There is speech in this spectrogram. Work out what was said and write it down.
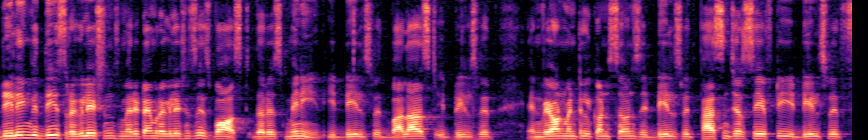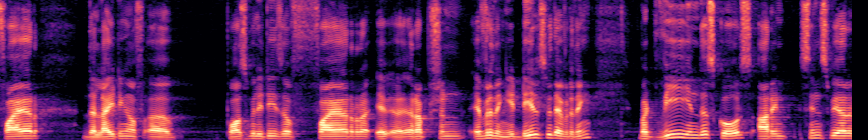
dealing with these regulations maritime regulations is vast there is many it deals with ballast it deals with environmental concerns it deals with passenger safety it deals with fire the lighting of uh, possibilities of fire uh, eruption everything it deals with everything but we in this course are in since we are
